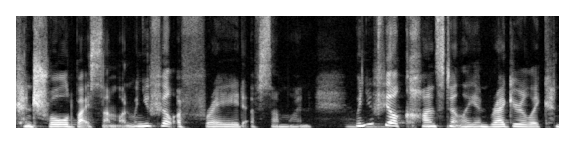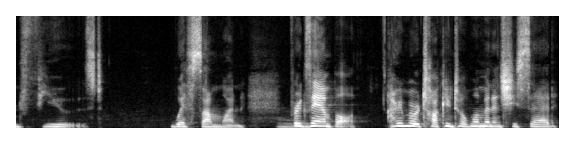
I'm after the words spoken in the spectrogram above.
controlled by someone, when you feel afraid of someone, mm-hmm. when you mm-hmm. feel constantly and regularly confused with someone. Mm-hmm. For example, I remember talking to a woman and she said,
